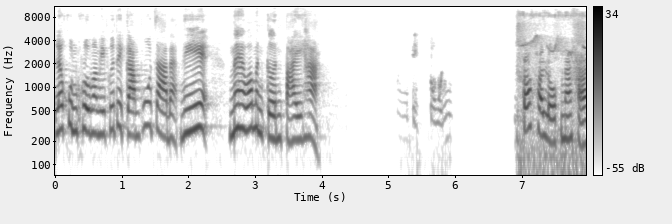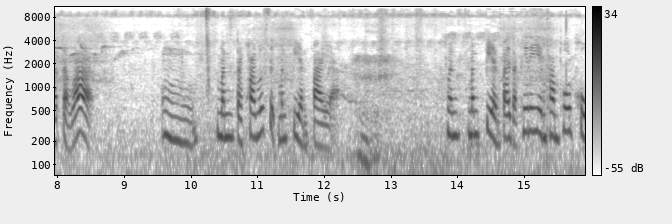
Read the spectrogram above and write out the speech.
แล้วคุณครูมามีพฤติกรรมพูดจาแบบนี้ แม่ว่ามันเกินไปค่ะมึงติดตูน ก็เคารพนะคะ แต่ว่า อืม มันแต่ความรู้สึกมันเปลี่ยนไปอะ มันมันเปลี่ยนไปจากที่ได้ยินคำพูดครู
